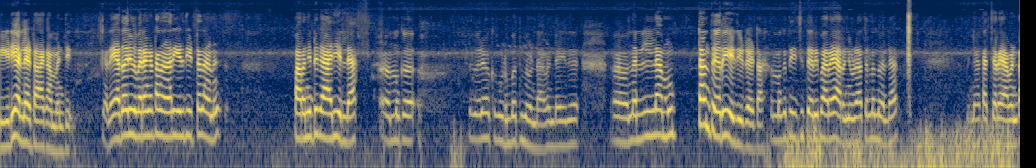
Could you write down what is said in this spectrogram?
വീഡിയോ അല്ല കേട്ടോ ആ കമന്റ് അത് ഏതോ ഒരു വിവരം കേട്ട മാറി എഴുതിയിട്ടതാണ് പറഞ്ഞിട്ട് കാര്യമില്ല. നമുക്ക് ഇവരൊക്കെ കുടുംബത്തിൽ നിന്ന് ഉണ്ടാവണ്ടേ? ഇത് നല്ല മുട്ടൻ തെറി എഴുതിയിട്ട് കേട്ടാ നമുക്ക് തിരിച്ച് തെറി പറയാൻ അറിഞ്ഞുകൂടാത്തോണ്ടൊന്നുമല്ല. പിന്നെ കച്ചറയാവണ്ട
